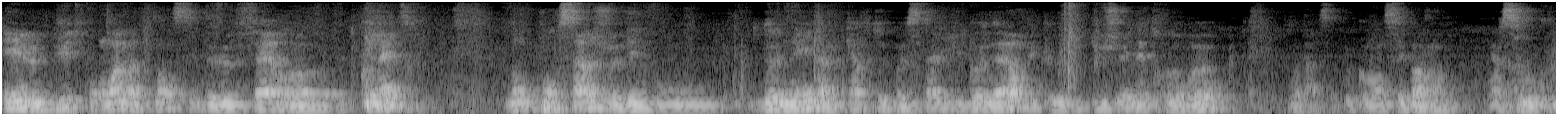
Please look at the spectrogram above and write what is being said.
Et le but pour moi maintenant, c'est de le faire connaître donc pour ça, je vais vous donner la carte postale du bonheur, vu que le but du jeu est d'être heureux. Voilà, ça peut commencer par là. Merci beaucoup.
